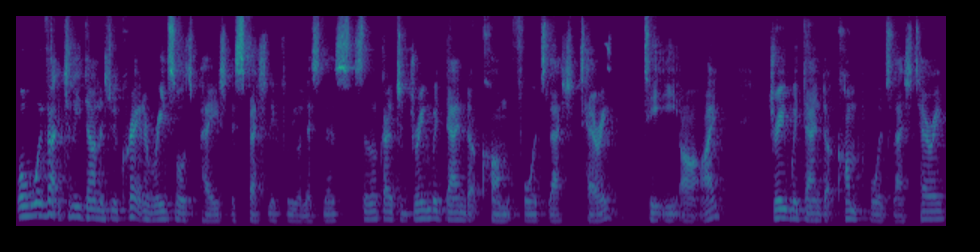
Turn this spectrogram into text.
Well, what we've actually done is we've created a resource page, especially for your listeners. So they'll go to dreamwithdan.com forward slash Teri, T E R I, dreamwithdan.com forward slash Teri.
